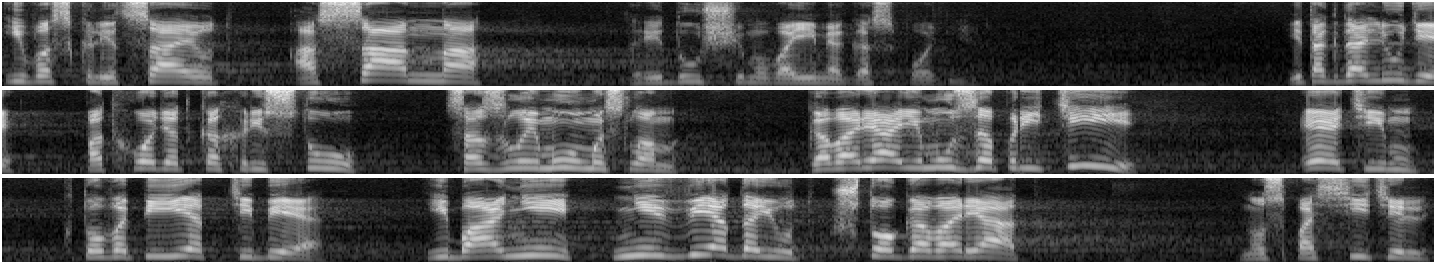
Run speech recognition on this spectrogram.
и восклицают «Асанна грядущему во имя Господне». И тогда люди подходят ко Христу со злым умыслом, говоря Ему «Запрети этим, кто вопиет Тебе, ибо они не ведают, что говорят. Но Спаситель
